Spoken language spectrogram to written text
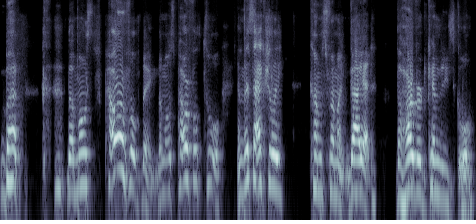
but the most powerful thing, the most powerful tool, and this actually comes from a guy at the Harvard Kennedy School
